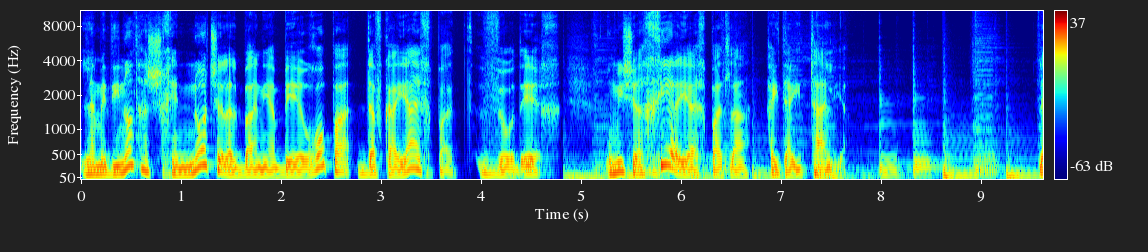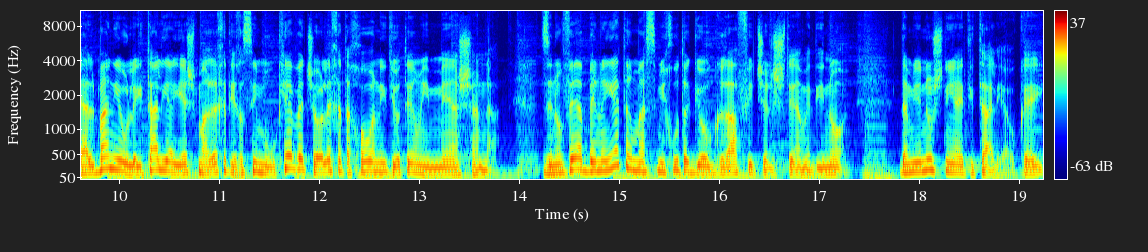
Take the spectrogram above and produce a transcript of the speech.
למדינות השכנות של אלבניה באירופה דווקא היה אכפת, ועוד איך. ומי שהכי היה אכפת לה הייתה איטליה. לאלבניה ולאיטליה יש מערכת יחסים מורכבת שהולכת אחורנית יותר מ-100 שנה. זה נובע בין היתר מהסמיכות הגיאוגרפית של שתי המדינות. דמיינו שנייה את איטליה, אוקיי?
